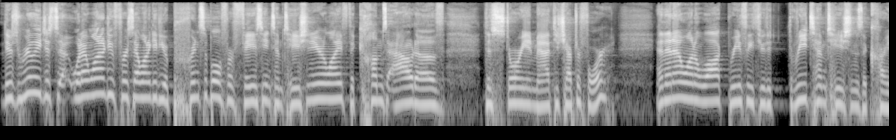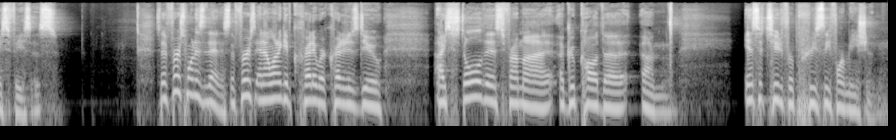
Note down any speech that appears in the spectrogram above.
There's really just uh, what I want to do first. I want to give you a principle for facing temptation in your life that comes out of the story in Matthew chapter 4. And then I want to walk briefly through the three temptations that Christ faces. So the first one is this. The first, and I want to give credit where credit is due. I stole this from a, a group called the um, Institute for Priestly Formation.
